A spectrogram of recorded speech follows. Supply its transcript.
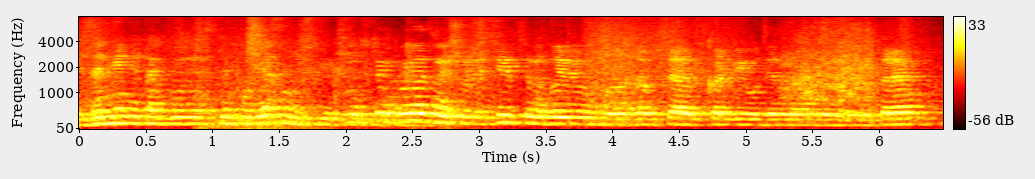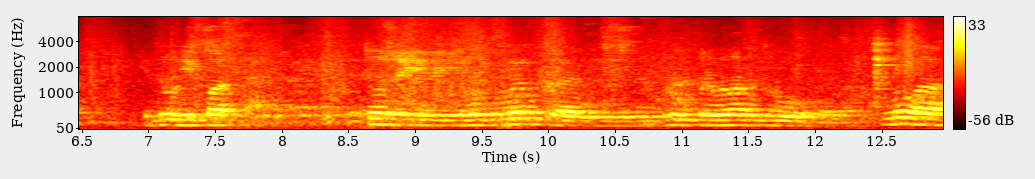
І заміни так були з тим пов'язані, що їх Ну, з тим пов'язаний, що Лісівцин вивів гравця в кальві один на один з вратарем і другий пас. Теж його помилка і друг привела до другого. Ну а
